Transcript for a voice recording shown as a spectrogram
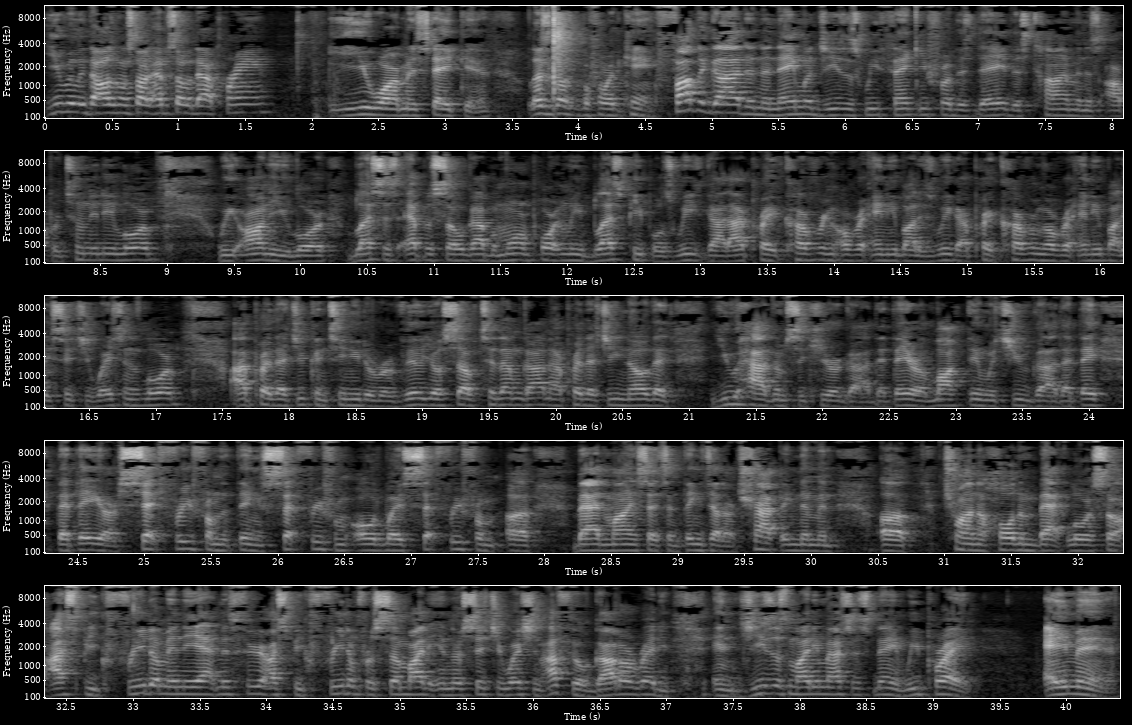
You really thought I was to start the episode without praying? You are mistaken. Let's go before the King. Father God, in the name of Jesus, we thank you for this day, this time, and this opportunity, Lord. We honor you, Lord. Bless this episode, God, but more importantly, bless people's week, God. I pray covering over anybody's week. I pray covering over anybody's situations, Lord. I pray that you continue to reveal yourself to them, God. And I pray that you know that you have them secure, God, that they are locked in with you, God, that they that they are set free from the things, set free from old ways, set free from uh, bad mindsets and things that are trapping them and uh, trying to hold them back, Lord. So I speak freedom in atmosphere. I speak freedom for somebody in their situation. I feel God already. In Jesus' mighty master's name, we pray. Amen.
